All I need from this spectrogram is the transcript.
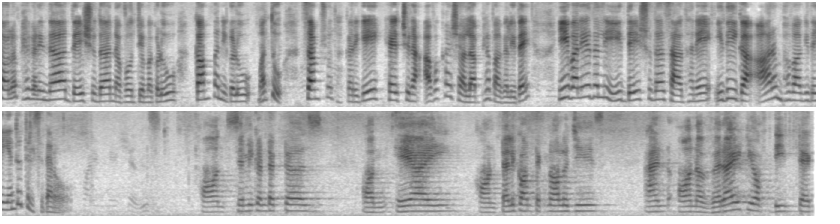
ಸೌಲಭ್ಯಗಳಿಂದ ದೇಶದ ನವೋದ್ಯಮಗಳು, ಕಂಪನಿಗಳು ಮತ್ತು ಸಂಶೋಧಕರಿಗೆ ಹೆಚ್ಚಿನ ಅವಕಾಶ ಲಭ್ಯವಾಗಲಿದೆ. ಈ ವಲಯದಲ್ಲಿ ದೇಶದ ಸಾಧನೆ ಇದೀಗ ಆರಂಭವಾಗಿದೆ ಎಂದು ತಿಳಿಸಿದರು. On AI, on telecom technologies, and on a variety of deep tech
